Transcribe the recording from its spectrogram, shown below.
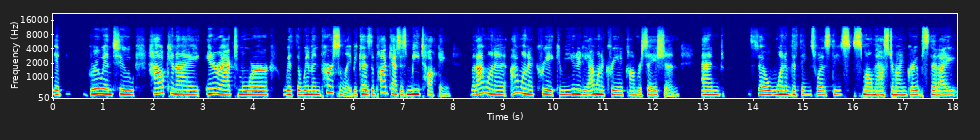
it grew into how can I interact more with the women personally because the podcast is me talking but I want to I want to create community I want to create a conversation and so one of the things was these small mastermind groups that I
